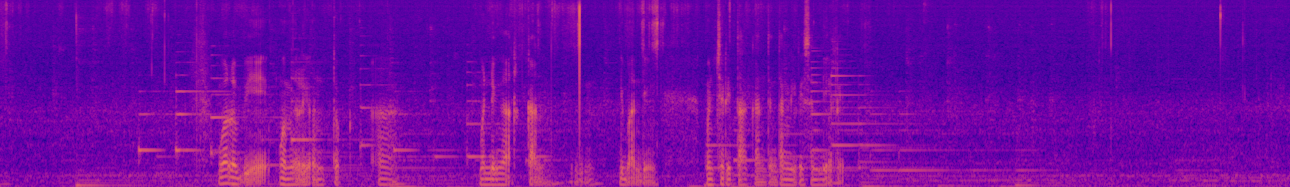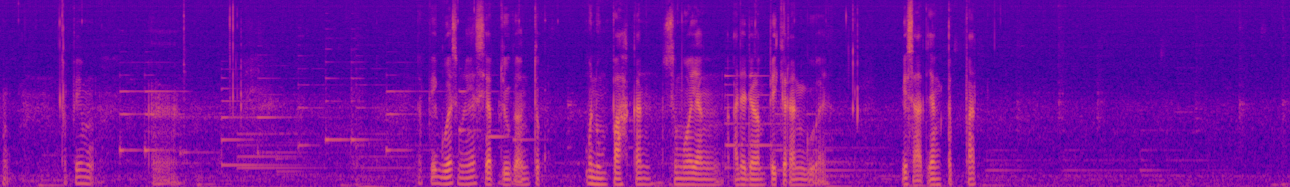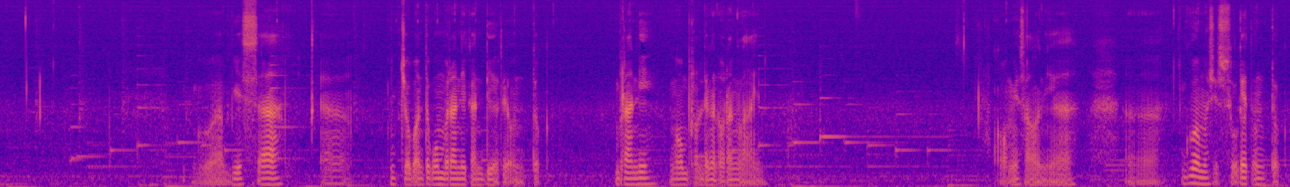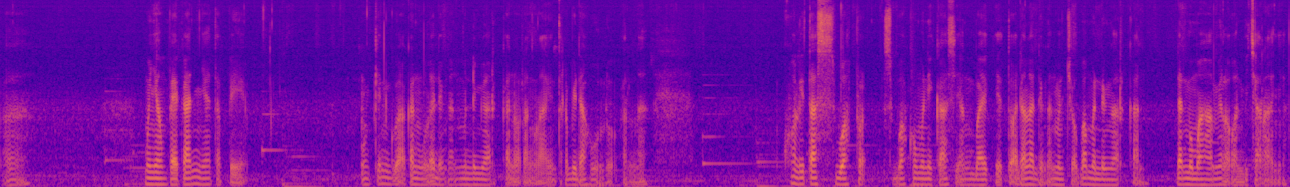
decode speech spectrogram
Gue lebih memilih untuk uh, mendengarkan dibanding menceritakan tentang diri sendiri. Tapi uh, tapi gue sebenarnya siap juga untuk menumpahkan semua yang ada dalam pikiran gue di saat yang tepat bisa uh, mencoba untuk memberanikan diri untuk berani ngobrol dengan orang lain. Kok misalnya uh, eh, gue masih sulit untuk uh, menyampaikannya tapi mungkin gue akan mulai dengan mendengarkan orang lain terlebih dahulu karena kualitas sebuah sebuah komunikasi yang baik itu adalah dengan mencoba mendengarkan dan memahami lawan bicaranya.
